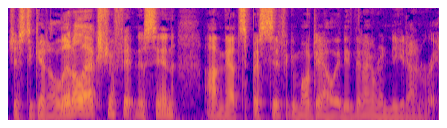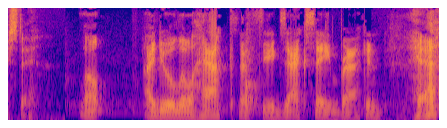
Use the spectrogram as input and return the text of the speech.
just to get a little extra fitness in on that specific modality that I'm going to need on race day. Well, I do a little hack that's the exact same, Bracken. Yeah.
